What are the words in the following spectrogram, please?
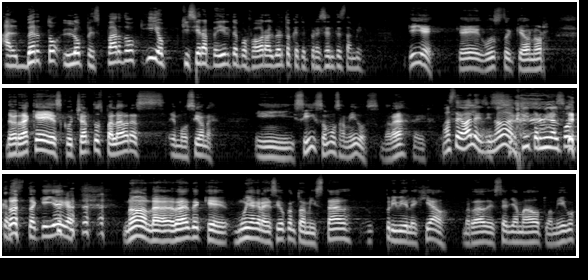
Alberto López Pardo y yo quisiera pedirte por favor Alberto que te presentes también. Guille, qué gusto y qué honor. De verdad que escuchar tus palabras emociona. Y sí, somos amigos, ¿verdad? Eh, Más te vale, si no, aquí termina el podcast. hasta aquí llega. No, la verdad es de que muy agradecido con tu amistad, privilegiado, ¿verdad? De ser llamado tu amigo.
